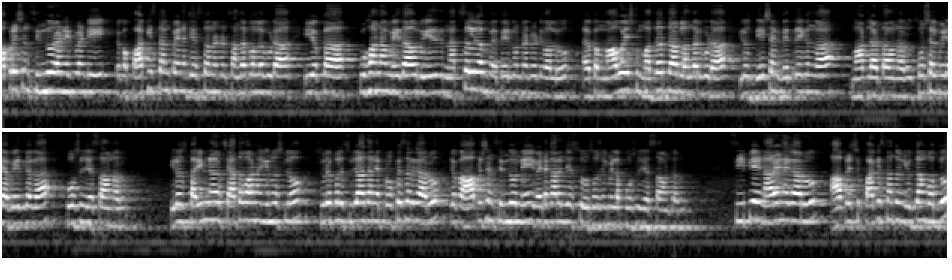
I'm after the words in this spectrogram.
ఆపరేషన్ సింధూర్ అనేటువంటి యొక్క పాకిస్తాన్ పైన చేస్తున్నటువంటి సందర్భంలో కూడా ఈ యొక్క కుహానా మేధావులు ఏదైతే నక్సల్గా పేర్కొంటున్నటువంటి వాళ్ళు ఆ యొక్క మావోయిస్టు మద్దతుదారులు అందరూ కూడా ఈరోజు దేశానికి వ్యతిరేకంగా మాట్లాడుతూ ఉన్నారు. సోషల్ మీడియా వేదికగా పోస్టులు చేస్తూ ఉన్నారు. ఈరోజు కరీంనగర్ శాతవాహన యూనివర్సిటీలో సూర్యపల్లి సుజాత అనే ప్రొఫెసర్ గారు ఈ యొక్క ఆపరేషన్ సింధూర్ని వెటకారం చేస్తూ సోషల్ మీడియాలో పోస్టులు చేస్తూ ఉంటారు. సిపిఐ నారాయణ గారు ఆపరేషన్ పాకిస్తాన్తో యుద్ధం వద్దు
